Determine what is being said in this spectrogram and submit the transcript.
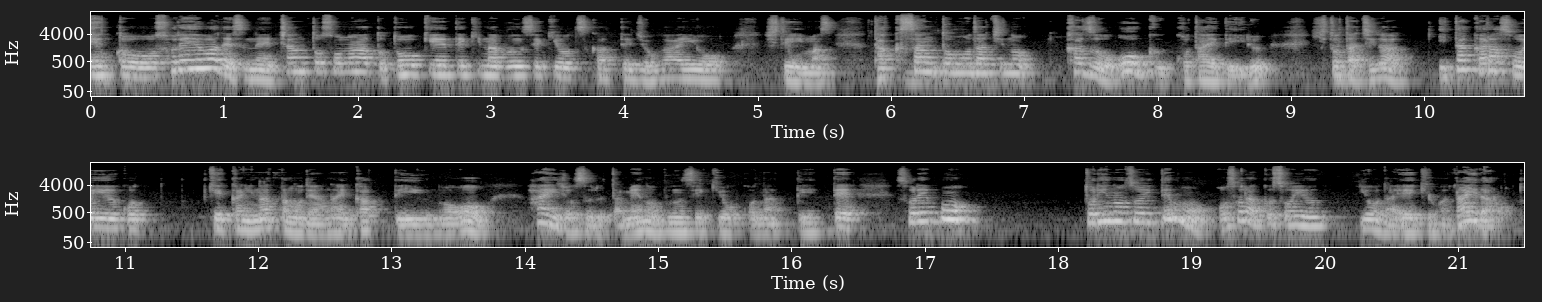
えっと、それはですねちゃんとその後統計的な分析を使って除外をしていますたくさん友達の数を多く答えている人たちがいたからそういうこ結果になったのではないかっていうのを排除するための分析を行っていてそれも取り除いてもおそらくそういうような影響はないだろう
